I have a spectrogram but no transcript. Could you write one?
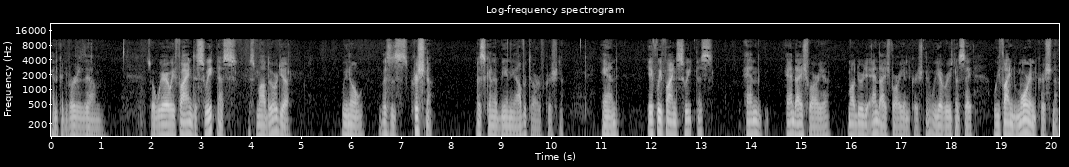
and converted them. So where we find the sweetness, this madhurya, we know this is Krishna. This is going to be in the avatar of Krishna. And if we find sweetness and and Aishwarya, Madhurya and Aishwarya in Krishna, we have reason to say we find more in Krishna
